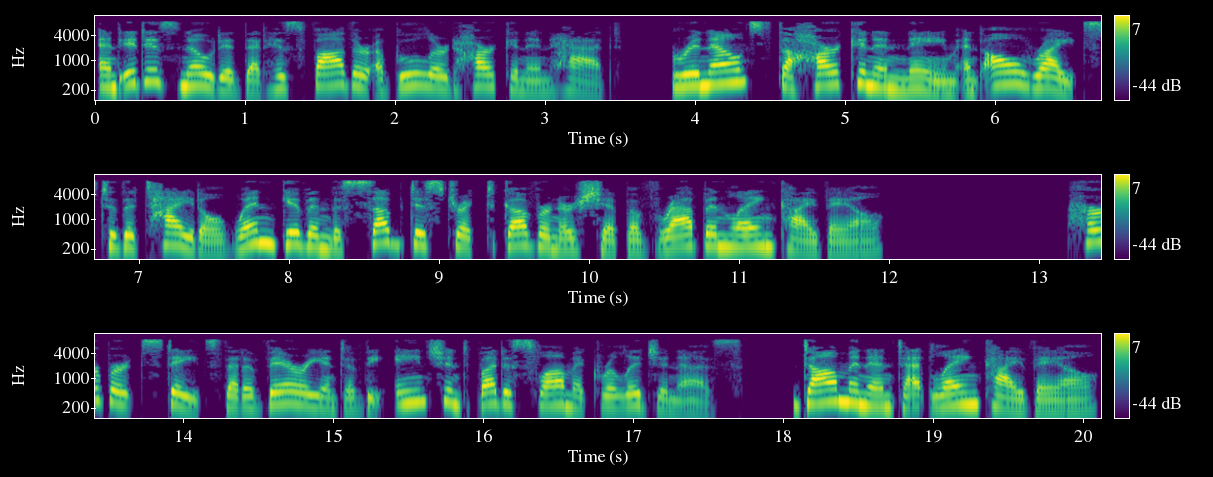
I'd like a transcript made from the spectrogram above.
and it is noted that his father Abulard Harkonnen had renounced the Harkonnen name and all rights to the title when given the sub-district governorship of Rabban Lankai Herbert states that a variant of the ancient Buddislamic religion is dominant at Lankai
